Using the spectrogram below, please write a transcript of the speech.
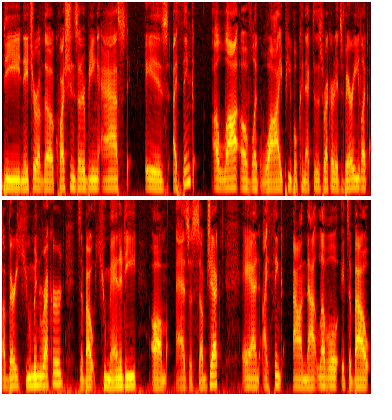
the nature of the questions that are being asked is, I think, a lot of like why people connect to this record. It's very like a very human record. It's about humanity um, as a subject, and I think on that level, it's about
